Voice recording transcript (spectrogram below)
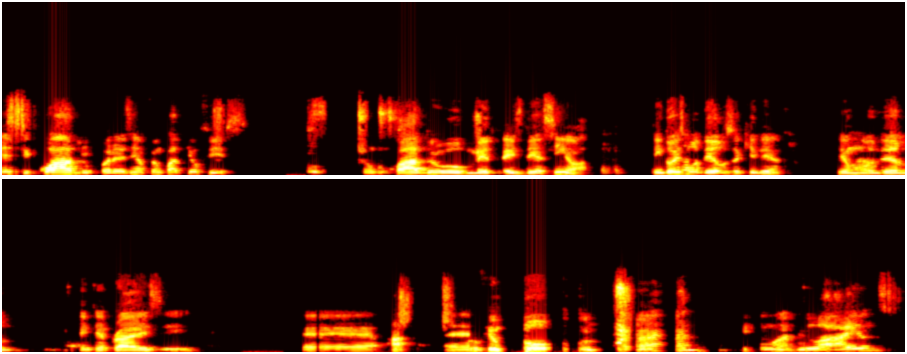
Esse quadro, por exemplo, é um quadro que eu fiz. É um quadro meio 3D assim, ó. Tem dois modelos aqui dentro. Tem um modelo Enterprise é, é, o filme novo, né? uma Lions.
